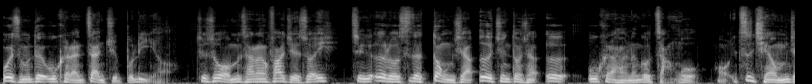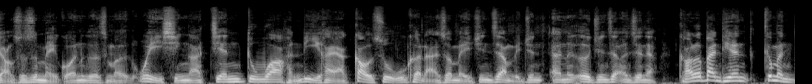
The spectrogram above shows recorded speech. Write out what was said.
为什么对乌克兰占据不利哈？就说，我们常常发觉说，哎，这个俄罗斯的动向，俄军动向，俄乌克兰还能够掌握哦。之前我们讲说是美国那个什么卫星啊、监督啊很厉害啊，告诉乌克兰说美军这样，美军呃那个俄军这样，俄军那样，搞了半天根本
